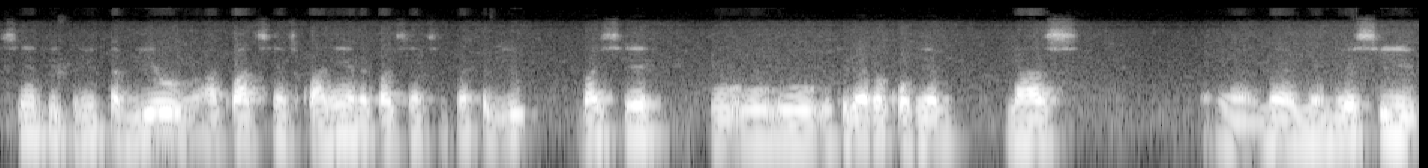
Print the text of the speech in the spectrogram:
130 mil a 440, 450 mil, vai ser o, o, o que deve ocorrer nas, é, né, nesse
